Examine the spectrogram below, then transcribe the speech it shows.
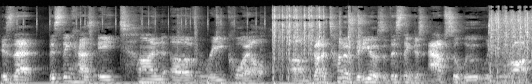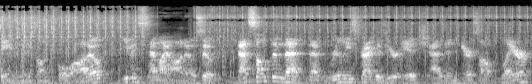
is that this thing has a ton of recoil. Um, got a ton of videos of this thing just absolutely rocking when it's on full auto, even semi-auto. So that's something that, that really scratches your itch as an airsoft player.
